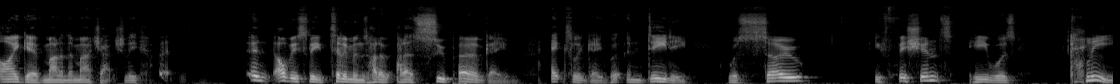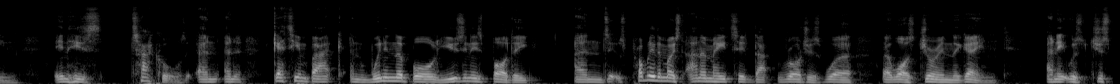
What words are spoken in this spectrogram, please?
I gave man of the match actually, and obviously Tielemans had a had a superb game, excellent game, but Ndidi was so efficient. He was clean in his tackles and, and getting back and winning the ball using his body. And it was probably the most animated that Rodgers were uh, was during the game. And it was just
